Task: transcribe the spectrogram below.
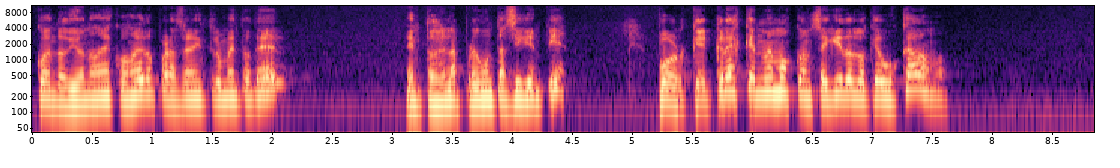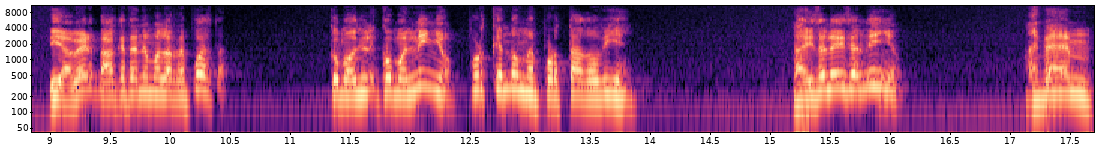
Cuando Dios nos ha escogido para ser instrumentos de Él. Entonces la pregunta sigue en pie. ¿Por qué crees que no hemos conseguido lo que buscábamos? Y a ver, va que tenemos la respuesta. Como, como el niño, ¿por qué no me he portado bien? Ahí se le dice al niño. Ay, ven,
